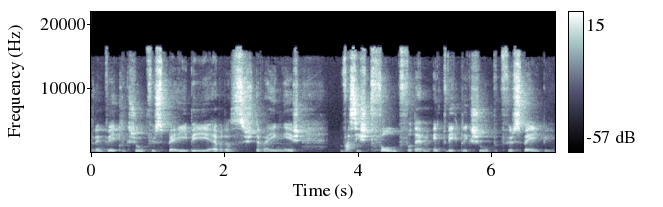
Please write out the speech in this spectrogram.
der Entwicklungsschub fürs Baby, eben, dass es streng ist. Was ist die Folge von dem Entwicklungsschub fürs Baby?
